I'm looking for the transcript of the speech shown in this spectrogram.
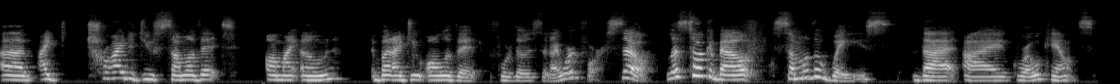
um, i try to do some of it on my own but i do all of it for those that i work for. So let's talk about some of the ways that i grow accounts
